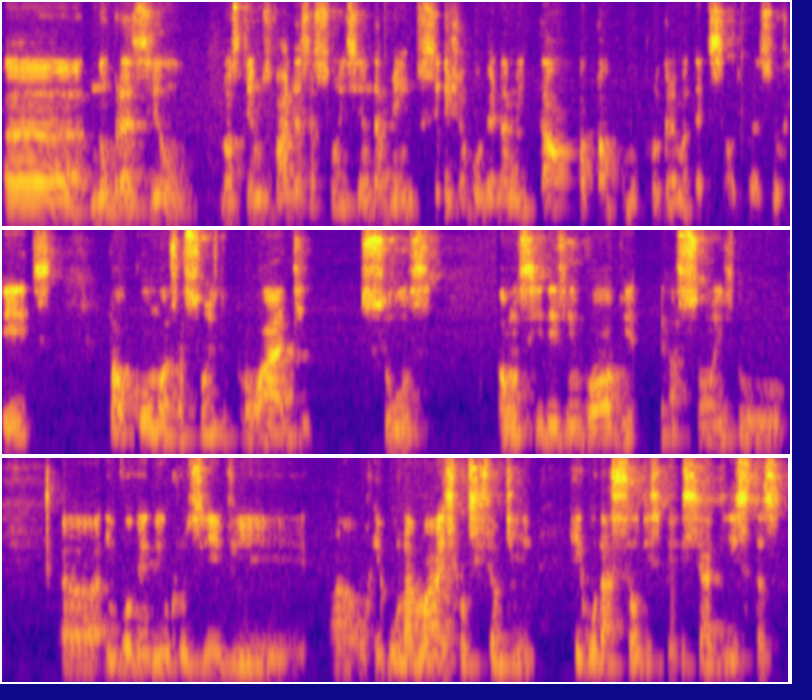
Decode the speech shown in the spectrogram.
uh, no Brasil nós temos várias ações em andamento, seja governamental, tal como o Programa de Saúde Brasil Redes, tal como as ações do PROAD, SUS, onde se desenvolve ações do, uh, envolvendo inclusive uh, o Regula Mais, que é um sistema de regulação de especialistas,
